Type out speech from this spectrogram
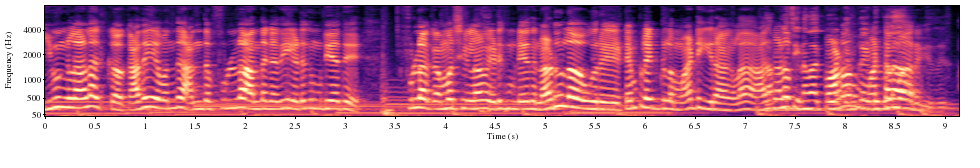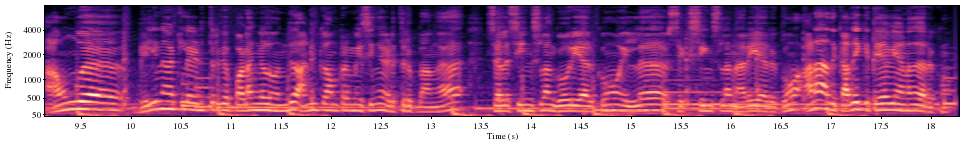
இவங்களால க- கதையை வந்து அந்த ஃபுல்லா அந்த கதையை எடுக்க முடியாது. ஃபுல்லா கமர்ஷியலாகவும் எடுக்க முடியாது. நடுவுல ஒரு டெம்ப்ளேட்குள்ள மாட்டிக்கிறாங்களா? அதனால படம் template மட்டமா குள்ள இருக்குது. அவங்க வெளிநாட்டில் எடுத்திருக்க படங்கள் வந்து அன்காம்ப்ரமைசிங்காக எடுத்திருப்பாங்க. சில சீன்ஸ்லாம் கோரியாக இருக்கும். இல்லை செக்ஸ் சீன்ஸ்லாம் நிறைய இருக்கும். ஆனால் அது கதைக்கு தேவையானதாக இருக்கும்.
